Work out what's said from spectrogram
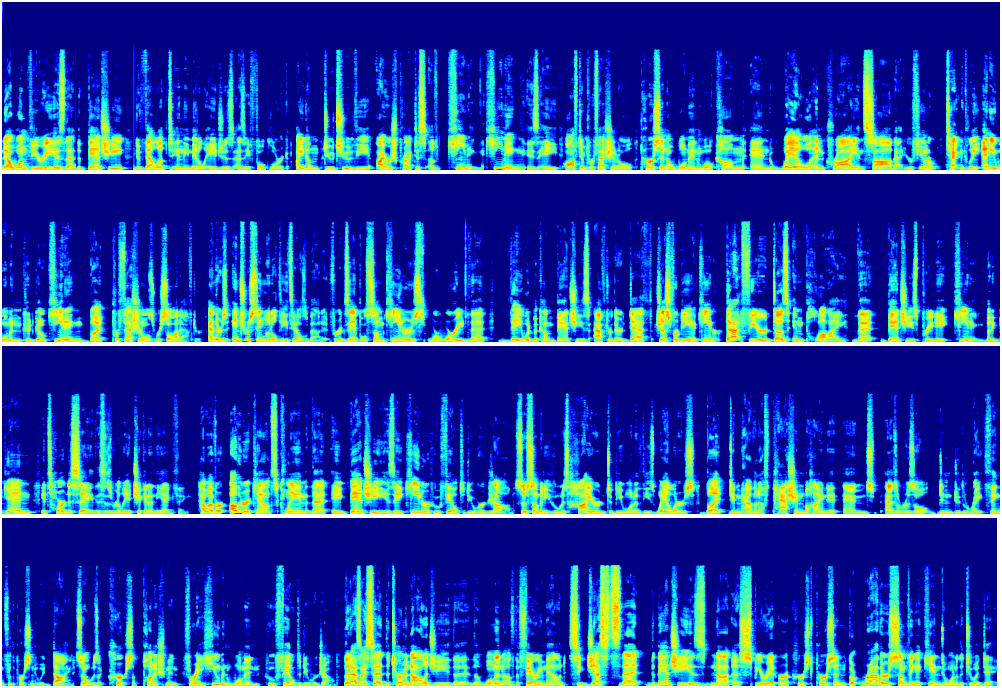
Now, one theory is that the banshee developed in the Middle Ages as a folkloric item due to the Irish practice of keening. Keening is a often professional person, a woman, will come and wail and cry and sob at your funeral. Technically, any woman could go keening, but professionals were sought after. And there's interesting little details about it. For example, some keeners were worried that they would become banshees after their death just for being a keener. That fear does imply that banshees predate keening, but again, it's hard to say. This is really a chicken and the egg thing. However, other accounts claim that a banshee is a keener who failed to do her job. So somebody who was hired to be one of these wailers, but didn't have enough passion behind it, and as a result, didn't do the right thing for the person who had died. So it was a curse, a punishment for a human woman who failed to do her job. But as I said, the terminology, the, the woman of the fairy mound, suggests that the banshee is not a spirit or a cursed person, but rather something akin to one of the Tuatha Dé.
